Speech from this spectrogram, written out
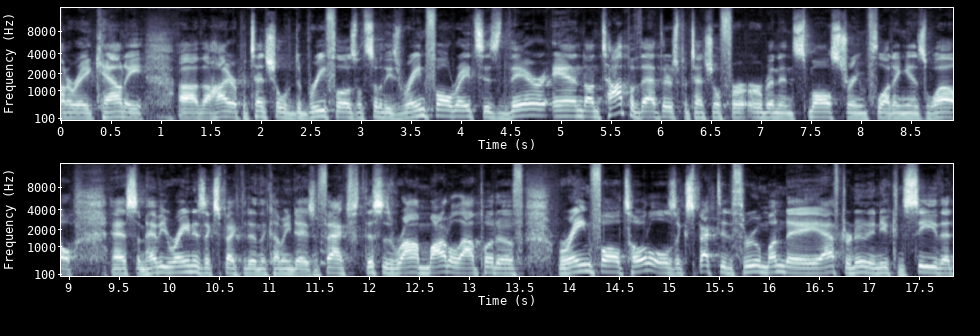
Monterey County. Uh, the higher potential of debris flows with some of these rainfall rates is there. And on top of that, there's potential for urban and small stream flooding as well, as some heavy rain is expected in the coming days. In fact, this is raw model output of rainfall totals expected through Monday afternoon. And you can see that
